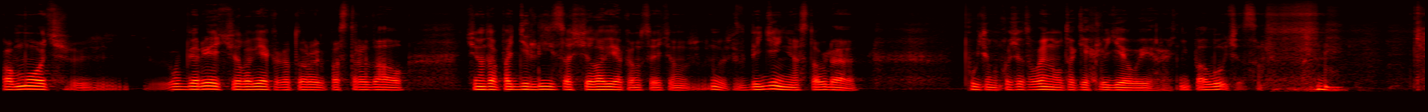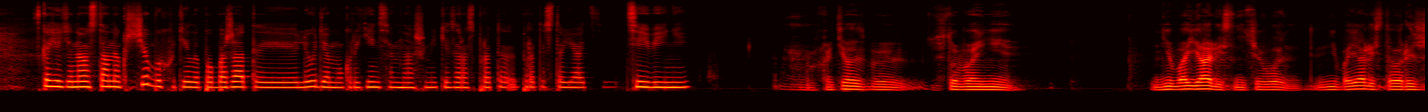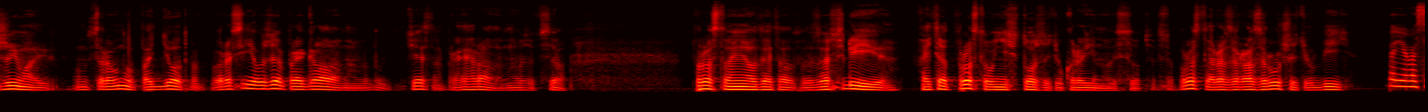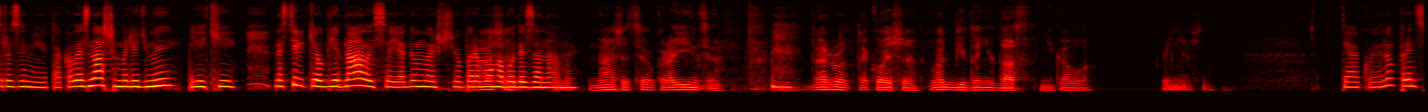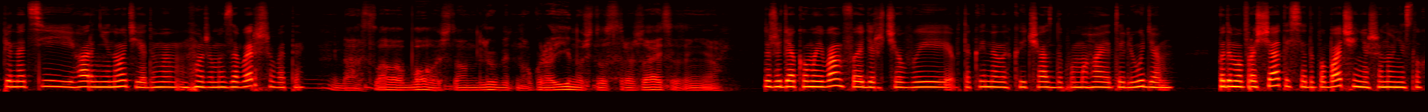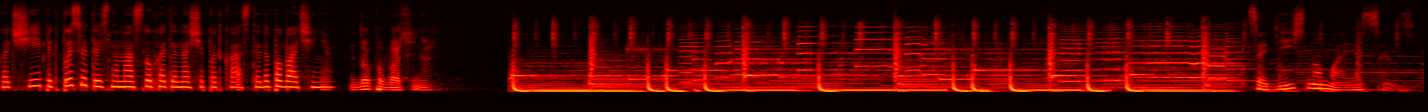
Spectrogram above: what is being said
помочь, э, уберечь человека, который пострадал, чем-то поделиться с человеком, с этим. Ну, в беде не оставляют. Путин хочет войну таких людей выиграть. Не получится. Скажіть, а наостанок, що б ви хотіли побажати людям, українцям нашим, які зараз проти, протистоять цій- цій війні? Хотелось бы, чтобы они не боялись ничего, не боялись этого режима. Он все равно пойдет. Россия уже проиграла нам, ну, честно, проиграла, она уже все. Просто они вот это вот зашли и хотят просто уничтожить Украину и все. Просто раз- разрушить, убить. Та я вас розумію, так. Але з нашими людьми, які настільки об'єдналися, я думаю, що перемога Наші. буде за нами. Наши це українці. Народ такой, що в обіду не дасть нікого. Конечно. Дякую. Ну, в принципі, на цій гарній ноті, я думаю, можемо завершувати. Да, слава Богу, що він любить Україну, що сражається за нее. Дуже дякуємо і вам, Федір, що ви в такий нелегкий час допомагаєте людям. Будемо прощатися. До побачення, шановні слухачі. Підписуйтесь на нас, слухайте наші подкасти. До побачення. До побачення. Це дійсно має сенс.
